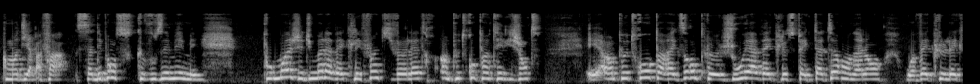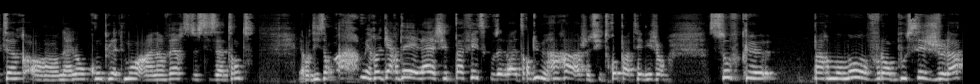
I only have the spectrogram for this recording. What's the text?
comment dire, enfin ça dépend ce que vous aimez, mais pour moi j'ai du mal avec les fins qui veulent être un peu trop intelligentes et un peu trop, par exemple, jouer avec le spectateur en allant ou avec le lecteur en allant complètement à l'inverse de ses attentes et en disant ah mais regardez là j'ai pas fait ce que vous avez attendu, ah, ah je suis trop intelligent. Sauf que par moment, en voulant pousser ce jeu-là,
